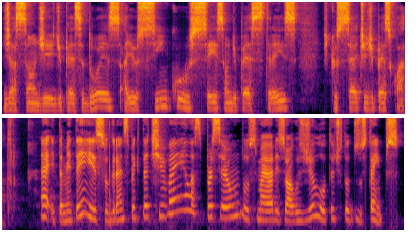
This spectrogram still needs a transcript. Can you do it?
já são de, de PS2, aí os 5, os 6 são de PS3 Acho que o 7 é de PS4. É, e também tem isso, grande expectativa em relação, por ser um dos maiores jogos de luta de todos os tempos.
